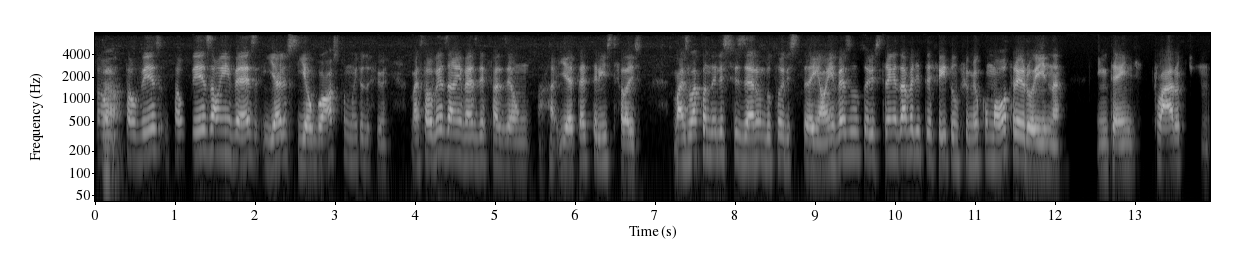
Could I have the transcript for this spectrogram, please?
Tal- Tá. Talvez, talvez ao invés. E olha assim, eu gosto muito do filme. Mas talvez ao invés de fazer um. E é até triste falar isso. Mas lá quando eles fizeram Doutor Estranho, ao invés do Doutor Estranho, dava de ter feito um filme com uma outra heroína, entende? claro que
